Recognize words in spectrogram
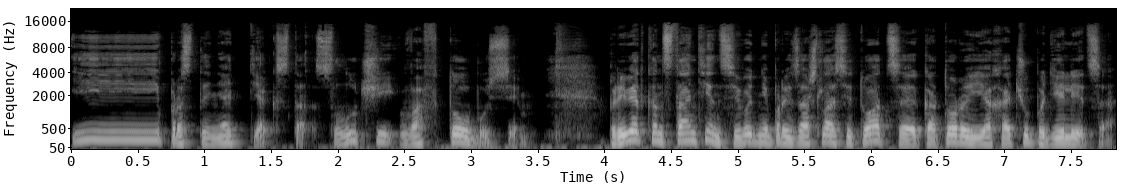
и простыня текста. Случай в автобусе. Привет, Константин. Сегодня произошла ситуация, которой я хочу поделиться.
